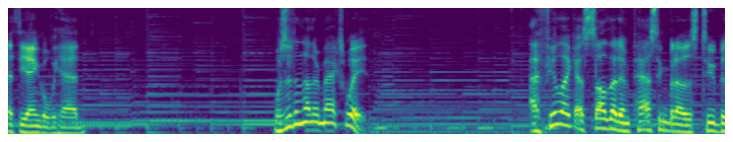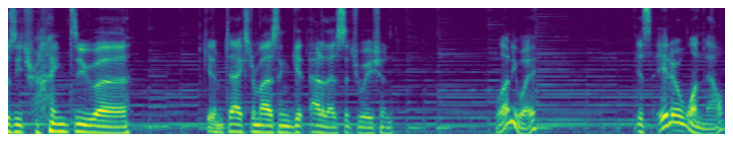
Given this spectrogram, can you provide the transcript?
at the angle we had. Was it another max weight? I feel like I saw that in passing, but I was too busy trying to uh, get him taxidermized and get out of that situation. Well, anyway, it's 8.01 now,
